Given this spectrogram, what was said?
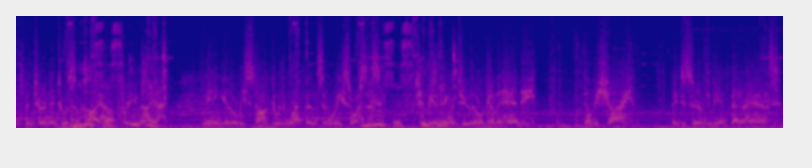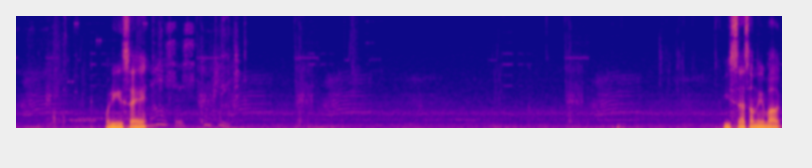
It's been turned into a supply hub Analysis for complete. Unita, meaning it'll be stocked with weapons and resources. Analysis Should be a thing or complete. two that'll come in handy. Don't be shy. They deserve to be in better hands. What do you say? Analysis complete. He said something about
